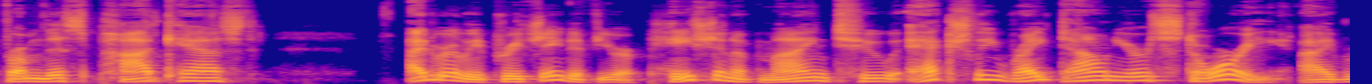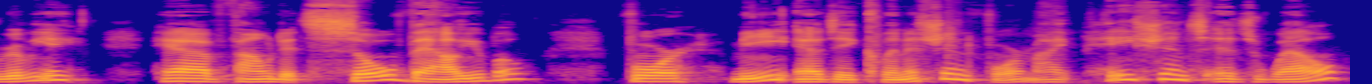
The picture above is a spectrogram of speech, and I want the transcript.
from this podcast? I'd really appreciate if you're a patient of mine to actually write down your story. I really have found it so valuable for me as a clinician, for my patients as well.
